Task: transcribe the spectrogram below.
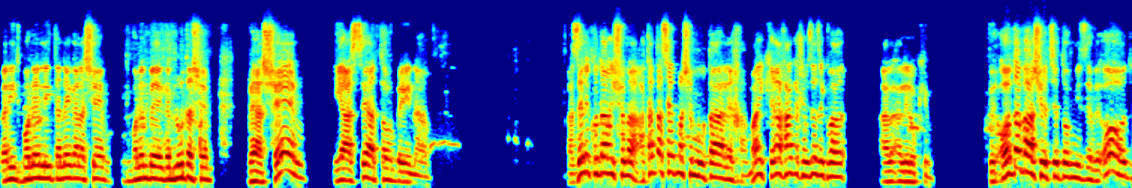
ואני אתבונן להתענג על השם, אתבונן בגדלות השם, והשם יעשה הטוב בעיניו. אז זו נקודה ראשונה, אתה תעשה את מה שמוטל עליך, מה יקרה אחר כך עם זה, זה כבר על, על אלוקים. ועוד דבר שיוצא טוב מזה, ועוד,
